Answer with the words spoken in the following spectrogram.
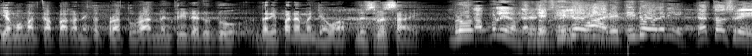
yang Muhammad Kapal akan ikut peraturan, Menteri dah duduk daripada menjawab. Dah selesai. Bro, Tak boleh lah macam ni. Seri. Tidur ah, dia tidur tadi. Datuk Seri,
